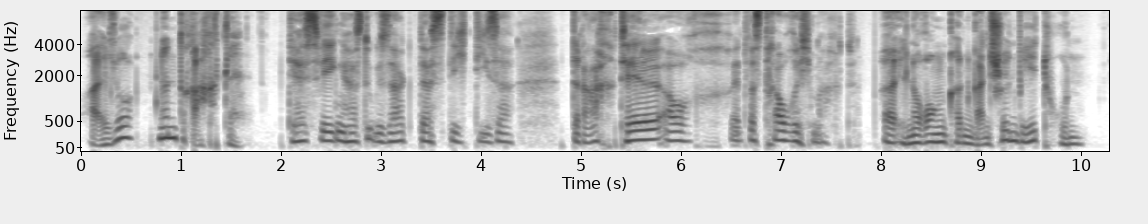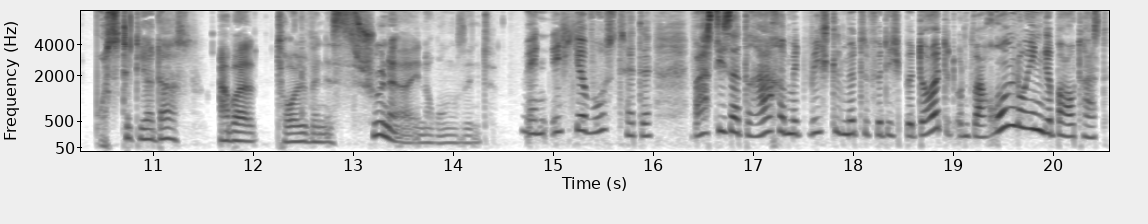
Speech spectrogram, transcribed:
Also einen Drachtel. Deswegen hast du gesagt, dass dich dieser Drachtel auch etwas traurig macht. Erinnerungen können ganz schön wehtun. Wusstet ihr das? Aber toll, wenn es schöne Erinnerungen sind. Wenn ich gewusst hätte, was dieser Drache mit Wichtelmütze für dich bedeutet und warum du ihn gebaut hast,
